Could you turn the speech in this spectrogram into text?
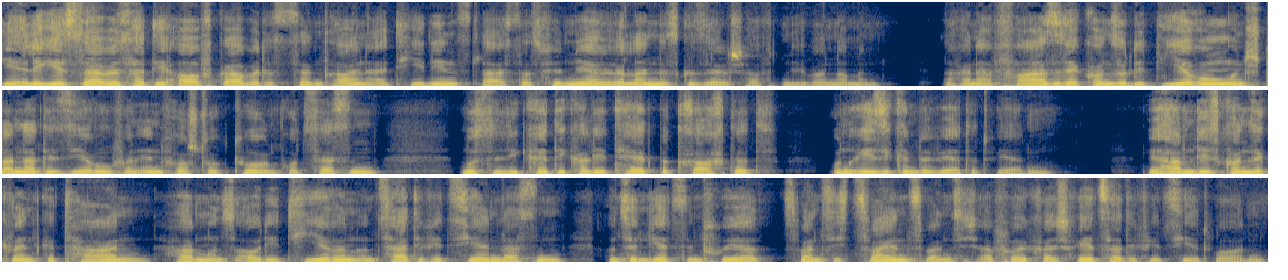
Die LEG Service hat die Aufgabe des zentralen IT-Dienstleisters für mehrere Landesgesellschaften übernommen. Nach einer Phase der Konsolidierung und Standardisierung von Infrastruktur und Prozessen musste die Kritikalität betrachtet und Risiken bewertet werden. Wir haben dies konsequent getan, haben uns auditieren und zertifizieren lassen und sind jetzt im Frühjahr 2022 erfolgreich rezertifiziert worden.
